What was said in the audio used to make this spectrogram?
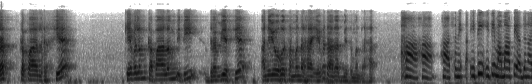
तत् कपालस्य केवलं कपालम् इति द्रव्यस्य अनयोः सम्बन्धः एव तादात्म्यसम्बन्धः हा हा हा समी इति इति ममापि अधुना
